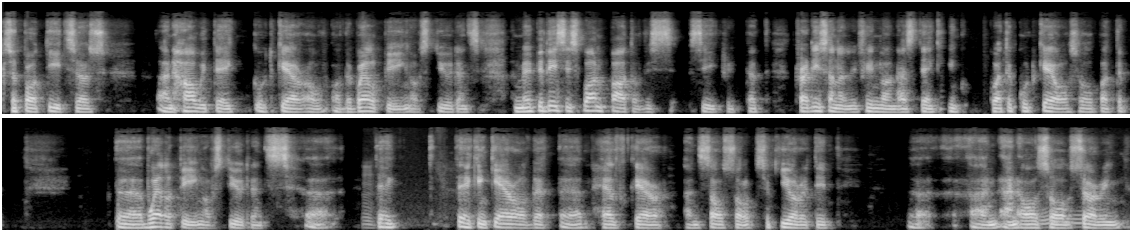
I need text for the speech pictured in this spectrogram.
support teachers and how we take good care of, of, the well-being of students and maybe this is one part of this secret that traditionally finland has taken quite a good care also about the uh, well-being of students uh, mm-hmm. they, taking care of the uh, healthcare and social security, uh, and, and also serving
